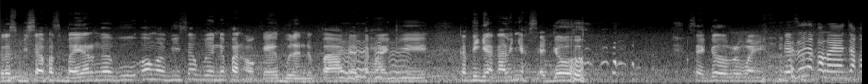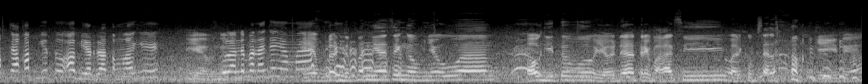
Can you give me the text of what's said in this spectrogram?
Terus bisa pas bayar nggak bu? Oh nggak bisa bulan depan. Oke bulan depan datang lagi. Ketiga kalinya segel segel rumahnya. Biasanya kalau yang cakep-cakep gitu, ah biar datang lagi. Iya benar. Bulan depan aja ya mas. Iya bulan depan ya saya nggak punya uang. Oh gitu bu. Ya udah terima kasih. Waalaikumsalam. Gitu ya.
